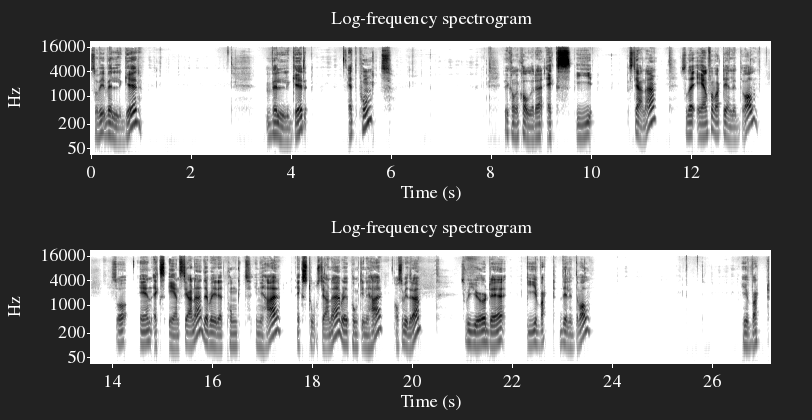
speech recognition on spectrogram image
Så vi velger velger et punkt. Vi kan jo kalle det x i stjerne. Så det er én for hvert delintervall. Så en x1-stjerne, det blir et punkt inni her. x2-stjerne blir et punkt inni her, osv. Så, videre. så vi gjør det i hvert delintervall. I hvert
